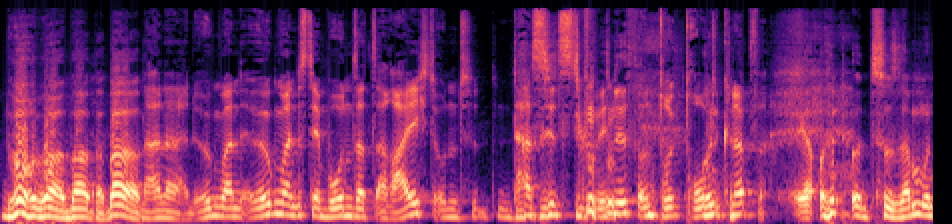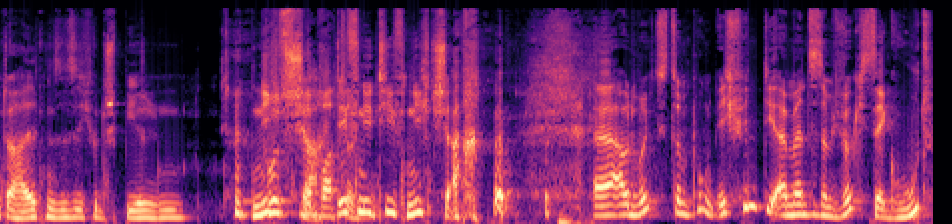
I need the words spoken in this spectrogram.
Ba, ba, ba, ba, ba. Nein, nein, nein. Irgendwann, irgendwann ist der Bodensatz erreicht und da sitzt Gwyneth und drückt rote Knöpfe. Ja, und, und zusammen unterhalten sie sich und spielen nicht Schach. Definitiv nicht Schach. Äh, aber du bringst dich zum Punkt. Ich finde die Almanzis nämlich wirklich sehr gut.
